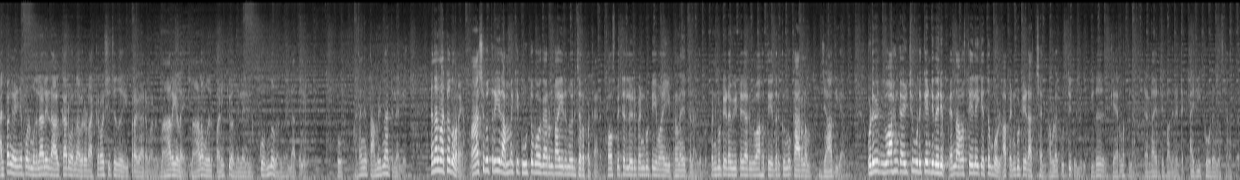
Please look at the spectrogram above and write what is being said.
അല്പം കഴിഞ്ഞപ്പോൾ മുതലാളിയുടെ ആൾക്കാർ വന്ന് അവരോട് ആക്രോശിച്ചത് ഇപ്രകാരമാണ്. നാറികളെ നാളെ മുതൽ പണിക്ക് വന്നില്ലെങ്കിൽ കൊന്നു തന്നു എല്ലാത്തിനെയും. ഓ അതങ്ങ് തമിഴ്നാട്ടിലല്ലേ? എന്നാൽ മറ്റൊന്ന് പറയാം. ആശുപത്രിയിൽ അമ്മയ്ക്ക് കൂട്ടുപോകാറുണ്ടായിരുന്ന ഒരു ചെറുപ്പക്കാരൻ. ഹോസ്പിറ്റലിൽ ഒരു പെൺകുട്ടിയുമായി പ്രണയത്തിലാകുന്നു. പെൺകുട്ടിയുടെ വീട്ടുകാർ വിവാഹത്തെ എതിർക്കുന്നു. കാരണം ജാതിയാണ്. ഒടുവിൽ വിവാഹം കഴിച്ചു കൊടുക്കേണ്ടി വരും എന്ന അവസ്ഥയിലേക്ക് എത്തുമ്പോൾ ആ പെൺകുട്ടിയുടെ അച്ഛൻ അവളെ കുത്തിക്കൊല്ലുന്നു. ഇത് കേരളത്തിലാണ് രണ്ടായിരത്തി പതിനെട്ടിൽ അരീക്കോട് എന്ന സ്ഥലത്ത്.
